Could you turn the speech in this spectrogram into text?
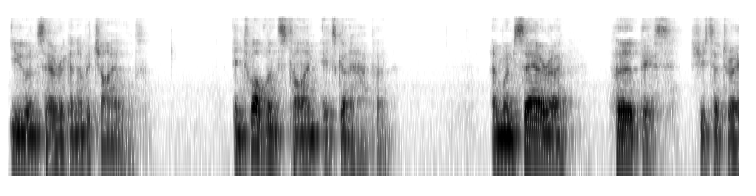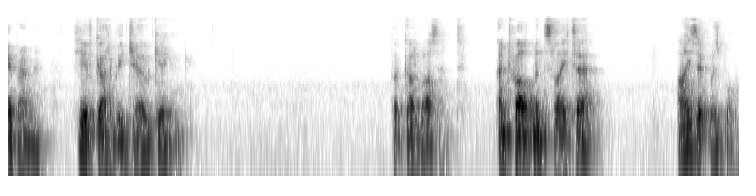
You and Sarah are going to have a child. In 12 months' time, it's going to happen. And when Sarah heard this, she said to Abraham, You've got to be joking. But God wasn't. And 12 months later, Isaac was born.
